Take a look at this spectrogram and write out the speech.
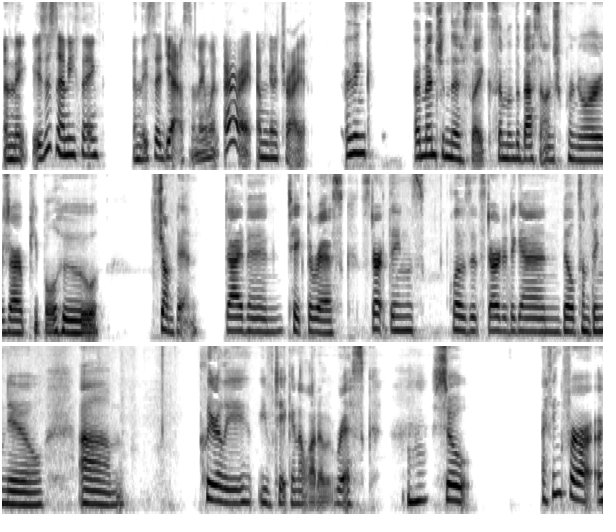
And they, "Is this anything?" And they said, "Yes." And I went, "All right, I'm going to try it." I think I mentioned this like some of the best entrepreneurs are people who jump in, dive in, take the risk, start things, close it, start it again, build something new. Um, clearly, you've taken a lot of risk. Mhm. So, I think for our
